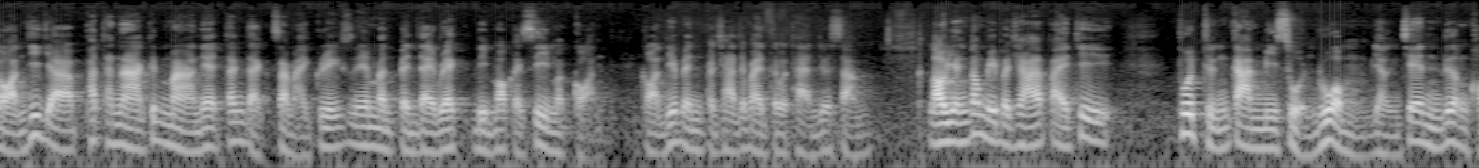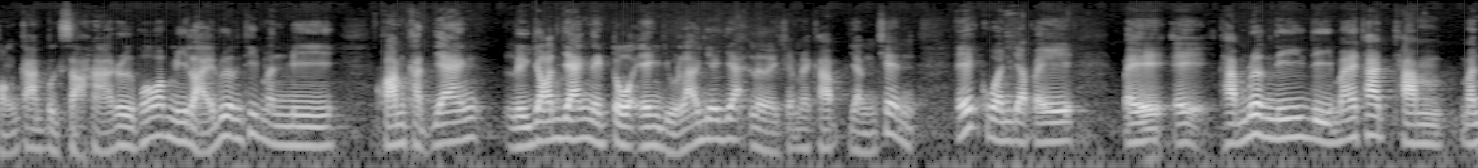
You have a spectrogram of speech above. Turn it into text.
ก่อนที่จะพัฒนาขึ้นมาเนี่ยตั้งแต่สมัยกรีกเนี่ยมันเป็น direct democracy มาก่อน ก่อนที่เป็นประชาธิปไตยตัวแทนด้วยซ้ำเรายังต้องมีประชาธิปไตยที่พูดถึงการมีส่วนร่วมอย่างเช่น เรื่องของการปรึกษาหารือ เพราะว่ามีหลายเรื่องที่มันมีความขัดแย้ง หรือย้อนแย้งในตัวเองอยู่แล้วเยอะแยะเลยใช่ไหมครับอย่างเช่นเอ๊ะควรจะไป ไปทำเรื่องนี้ดีไหมถ้าทำมัน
